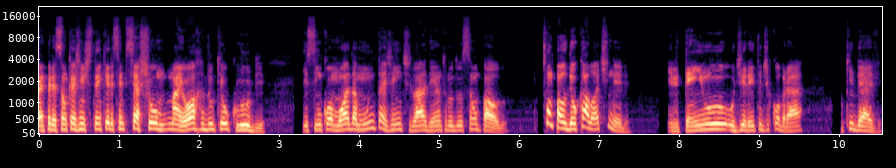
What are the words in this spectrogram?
a impressão que a gente tem é que ele sempre se achou maior do que o clube. Isso incomoda muita gente lá dentro do São Paulo. O São Paulo deu calote nele. Ele tem o, o direito de cobrar o que deve.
